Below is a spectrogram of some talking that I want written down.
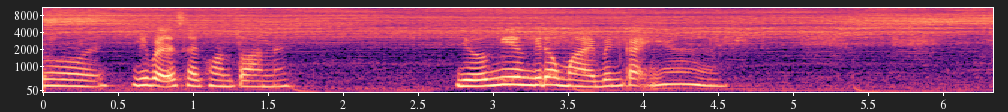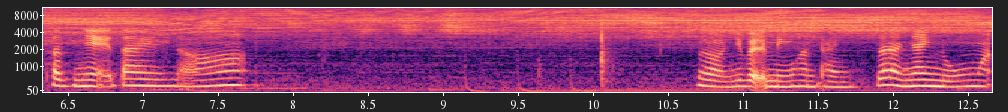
Rồi, như vậy là sạch hoàn toàn này. Nhớ nghiêng cái đầu mài bên cạnh nhá. Thật nhẹ tay, đó. Rồi, như vậy mình hoàn thành rất là nhanh đúng không ạ?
